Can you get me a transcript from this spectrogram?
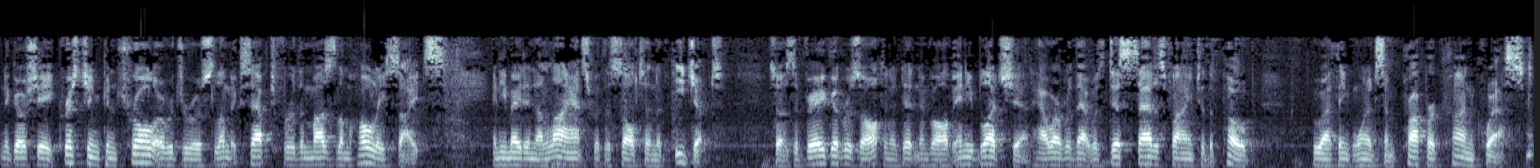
negotiate Christian control over Jerusalem, except for the Muslim holy sites. And he made an alliance with the Sultan of Egypt. So it was a very good result, and it didn't involve any bloodshed. However, that was dissatisfying to the Pope, who I think wanted some proper conquest.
